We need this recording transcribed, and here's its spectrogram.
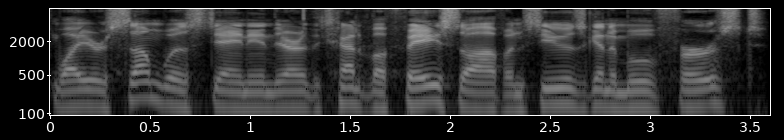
while your son was standing there. It's kind of a face off and see who's going to move first.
